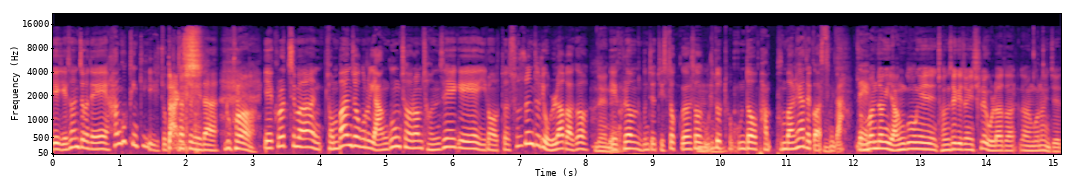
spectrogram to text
예, 예선전에 한국 팀끼리 좀 붙었습니다. 그렇구나. 예, 그렇지만 전반적으로 양궁처럼 전 세계의 이런 어떤 수준들이 올라가고 네네. 예, 그런 문제도 있었고요. 그래서 음. 우리도 조금 더 분발해야 될 것 같습니다. 음. 네. 전반적인 양궁의 전 세계적인 실력 올라가는 거는 이제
